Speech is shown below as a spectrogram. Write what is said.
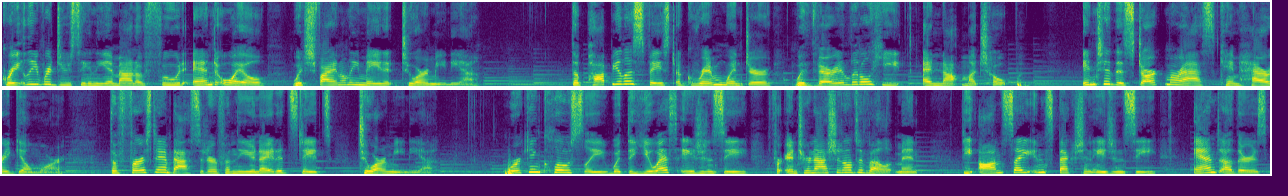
greatly reducing the amount of food and oil which finally made it to Armenia. The populace faced a grim winter with very little heat and not much hope. Into this dark morass came Harry Gilmore, the first ambassador from the United States to Armenia. Working closely with the U.S. Agency for International Development, the On Site Inspection Agency, and others,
